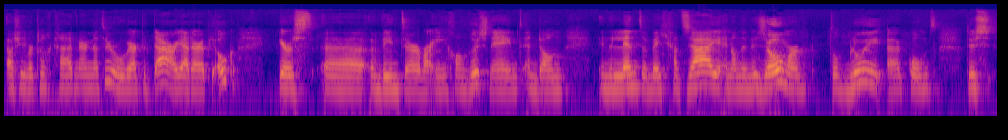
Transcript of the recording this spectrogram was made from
als je weer terugkrijgt naar de natuur, hoe werkt het daar? Ja, daar heb je ook eerst eh, een winter waarin je gewoon rust neemt en dan in de lente een beetje gaat zaaien en dan in de zomer tot bloei eh, komt. Dus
